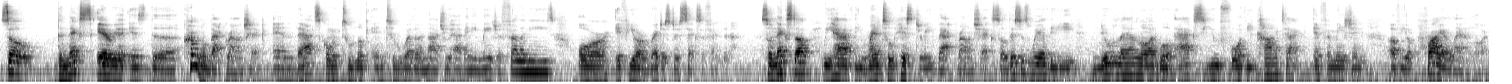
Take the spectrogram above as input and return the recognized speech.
So the next area is the criminal background check, and that's going to look into whether or not you have any major felonies or if you're a registered sex offender. So next up, we have the rental history background check. So this is where the new landlord will ask you for the contact information of your prior landlord.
